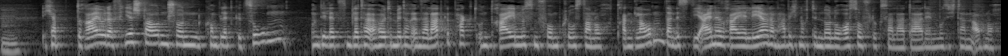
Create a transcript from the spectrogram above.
mhm. ich habe drei oder vier Stauden schon komplett gezogen und die letzten Blätter heute Mittag in Salat gepackt und drei müssen vorm Kloster noch dran glauben. Dann ist die eine Reihe leer und dann habe ich noch den Lolo Rosso Pflücksalat da. Den muss ich dann auch noch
